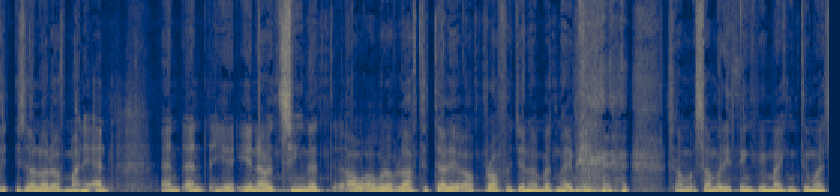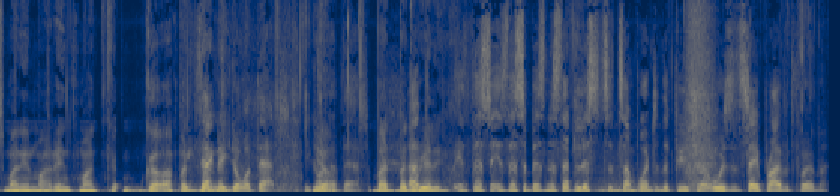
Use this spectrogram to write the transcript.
i- is a lot of money. And and and you, you know, seeing that, I, I would have loved to tell you oh, our profit. You know, but maybe some somebody thinks we're making too much money and my rent might go up. But, exactly. But, you don't want that. You can't Yeah. have that. but but really, is this is this a business that lists at some point in the future, or is it stay private forever?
